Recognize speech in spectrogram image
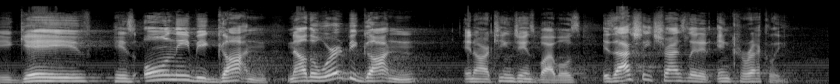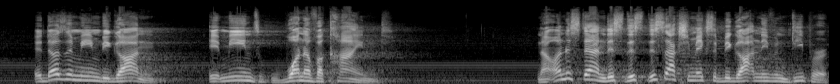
He gave his only begotten. Now the word begotten in our King James Bibles is actually translated incorrectly. It doesn't mean begotten, it means one of a kind. Now, understand, this, this, this actually makes it begotten even deeper.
